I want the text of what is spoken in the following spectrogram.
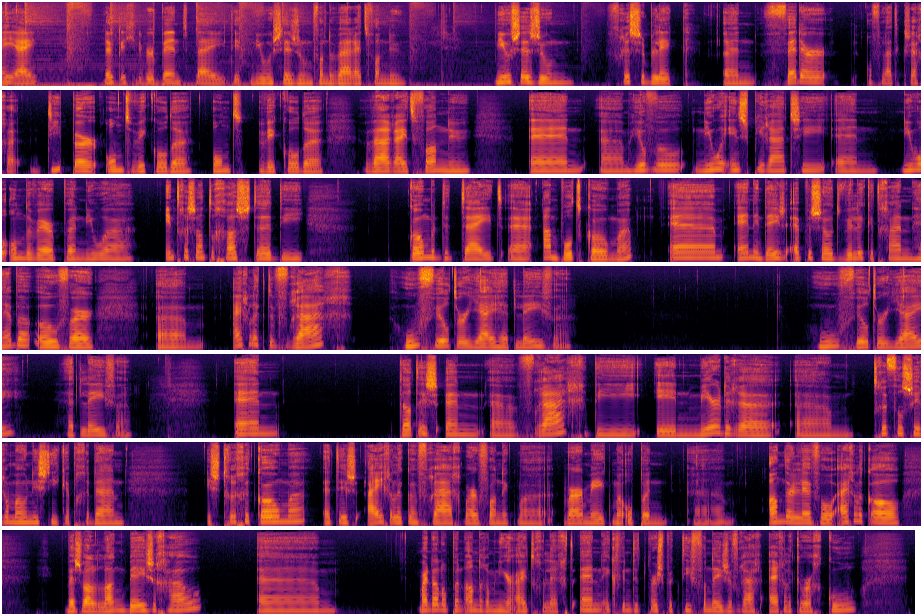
Hey jij, leuk dat je er weer bent bij dit nieuwe seizoen van de waarheid van nu. Nieuw seizoen, frisse blik, een verder, of laat ik zeggen, dieper ontwikkelde, ontwikkelde waarheid van nu. En ehm, heel veel nieuwe inspiratie en nieuwe onderwerpen, nieuwe interessante gasten die komende tijd uh, aan bod komen. Ehm, en in deze episode wil ik het gaan hebben over um, eigenlijk de vraag: hoe filter jij het leven? Hoe filter jij het leven? En dat is een uh, vraag die in meerdere um, truffelceremonies die ik heb gedaan is teruggekomen. Het is eigenlijk een vraag waarvan ik me, waarmee ik me op een um, ander level eigenlijk al best wel lang bezig hou. Um, maar dan op een andere manier uitgelegd. En ik vind het perspectief van deze vraag eigenlijk heel erg cool.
